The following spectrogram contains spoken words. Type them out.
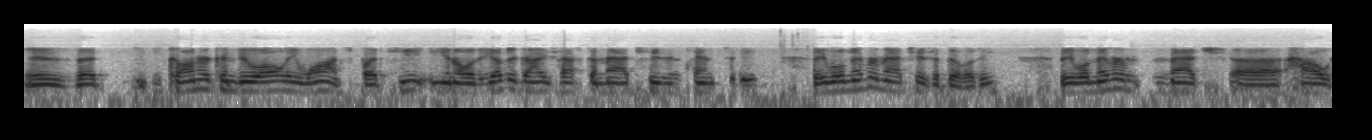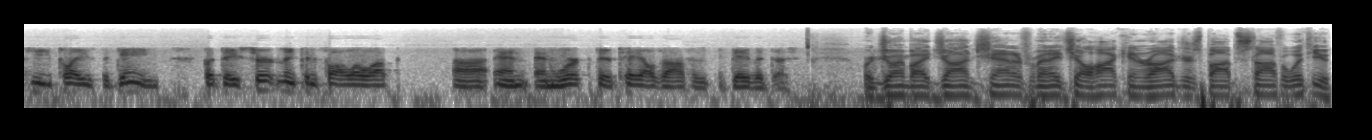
is that Connor can do all he wants, but he, you know, the other guys have to match his intensity. They will never match his ability. They will never match uh, how he plays the game, but they certainly can follow up uh, and and work their tails off as David does. We're joined by John Shannon from NHL Hockey and Rogers. Bob Stauffer with you.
